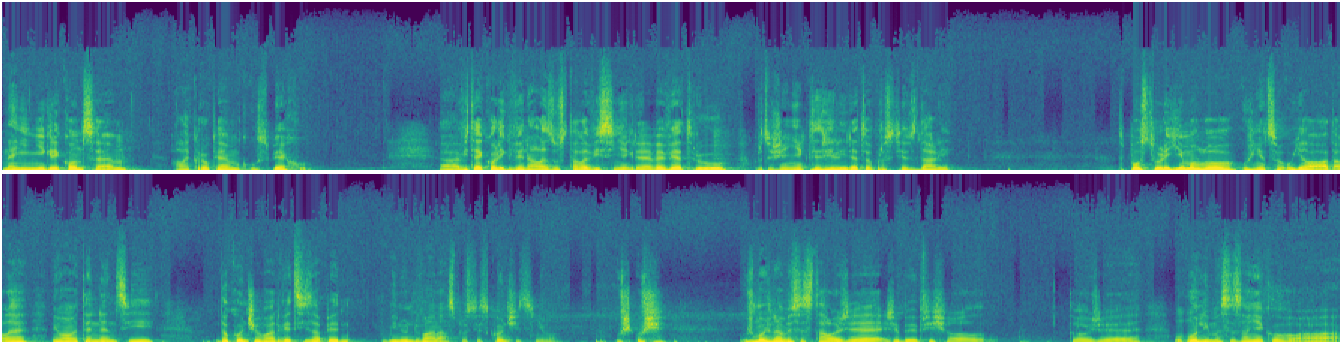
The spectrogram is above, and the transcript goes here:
není nikdy koncem, ale krokem k úspěchu. Víte, kolik vynálezů stále visí někde ve větru, protože někteří lidé to prostě vzdali? Spoustu lidí mohlo už něco udělat, ale my máme tendenci dokončovat věci za pět minut 12, prostě skončit s nimi. Už, už, už možná by se stalo, že, že by přišel to, že modlíme se za někoho a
